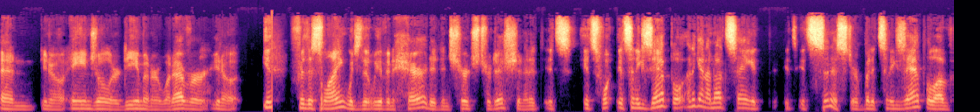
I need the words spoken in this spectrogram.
and you know angel or demon or whatever you know in, for this language that we have inherited in church tradition. And it, it's it's it's an example and again i'm not saying it, it's, it's sinister but it's an example of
